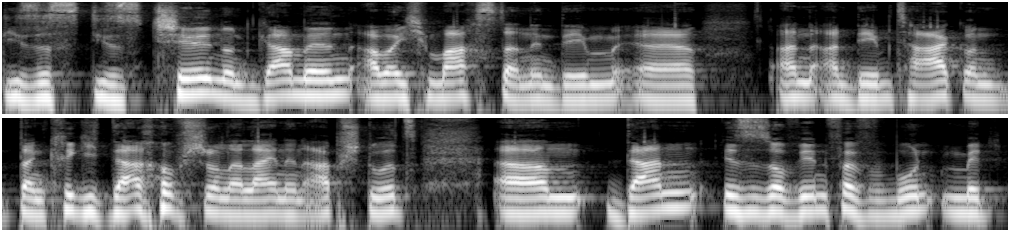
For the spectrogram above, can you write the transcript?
dieses, dieses Chillen und Gammeln, aber ich mach's dann in dem, äh, an, an dem Tag und dann kriege ich darauf schon allein einen Absturz. Ähm, dann ist es auf jeden Fall verbunden mit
